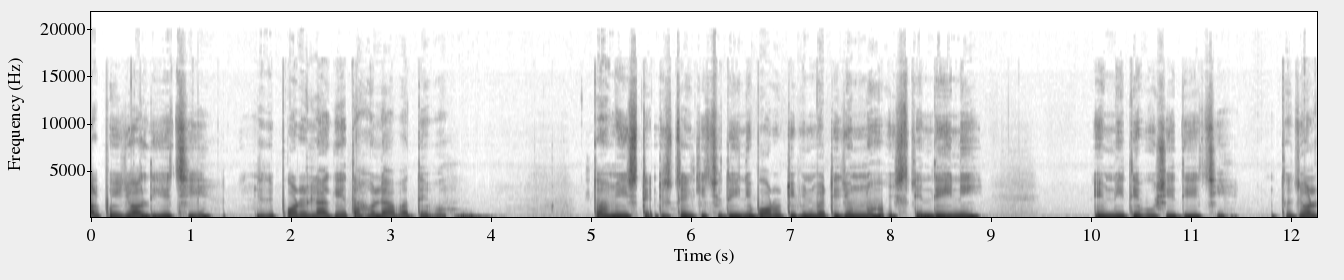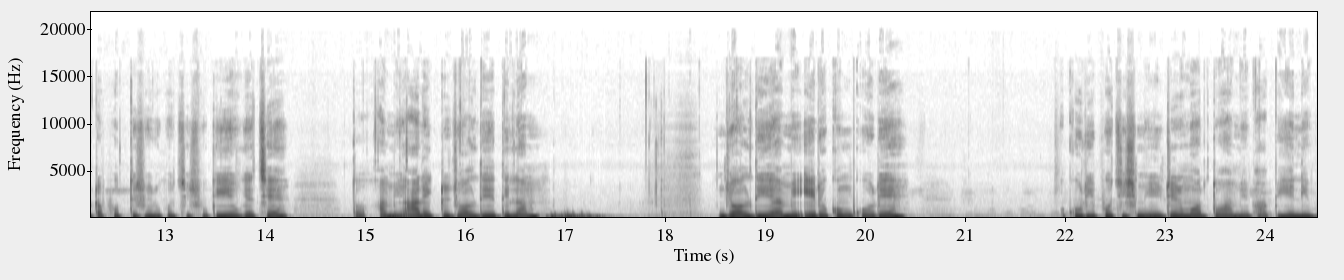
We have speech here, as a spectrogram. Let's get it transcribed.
অল্পই জল দিয়েছি, যদি পরে লাগে তাহলে আবার দেব। তো আমি স্ট্যান্ড স্ট্যান্ড কিছু দিইনি, বড় টিফিন বাটির জন্য স্ট্যান্ড দিইনি, এমনিতে বসিয়ে দিয়েছি। তো জলটা ফুটতে শুরু করছে, শুকিয়েও গেছে। তো আমি আর একটু জল দিয়ে দিলাম। জল দিয়ে আমি এরকম করে কুড়ি পঁচিশ মিনিটের মতো আমি ভাপিয়ে নিব।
